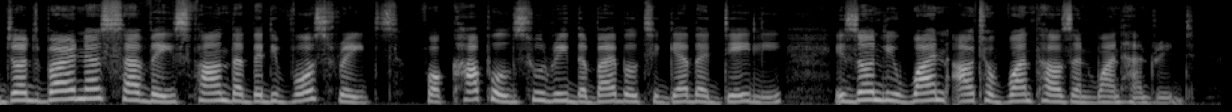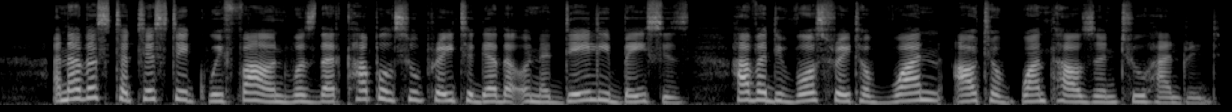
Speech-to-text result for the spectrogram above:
George Barna's surveys found that the divorce rates for couples who read the Bible together daily is only 1 out of 1,100. Another statistic we found was that couples who pray together on a daily basis have a divorce rate of 1 out of 1,200.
